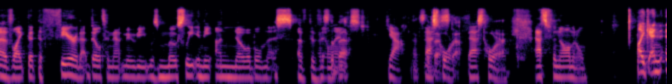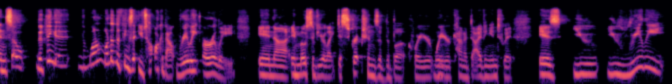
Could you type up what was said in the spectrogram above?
of like that the fear that built in that movie was mostly in the unknowableness of the That's villain. the best. Yeah, That's the best, best horror. stuff. Best horror. That's phenomenal. Like and and so the thing one one of the things that you talk about really early in uh, in most of your like descriptions of the book where you're where Mhm. you're kind of diving into it is you you really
